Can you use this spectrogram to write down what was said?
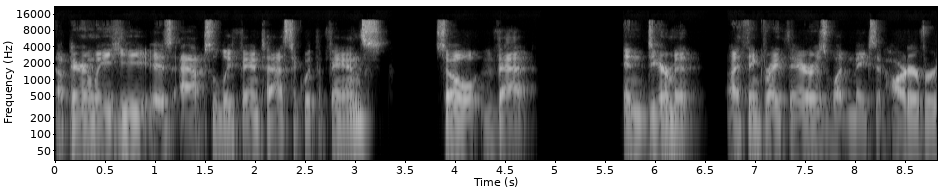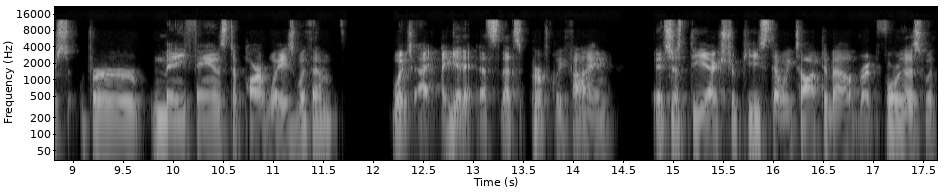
Apparently, he is absolutely fantastic with the fans. So that endearment, I think, right there is what makes it harder for for many fans to part ways with him. Which I, I get it. That's that's perfectly fine. It's just the extra piece that we talked about right before this with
